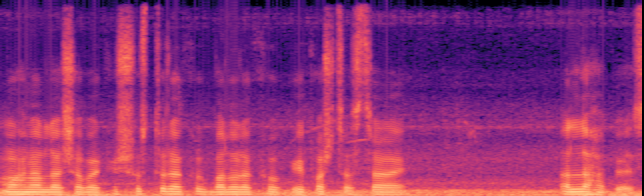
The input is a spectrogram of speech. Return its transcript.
মহান আল্লাহ সবাইকে সুস্থ রাখুক, ভালো রাখুক, এই প্রস্তাব আল্লাহ হাফেজ।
